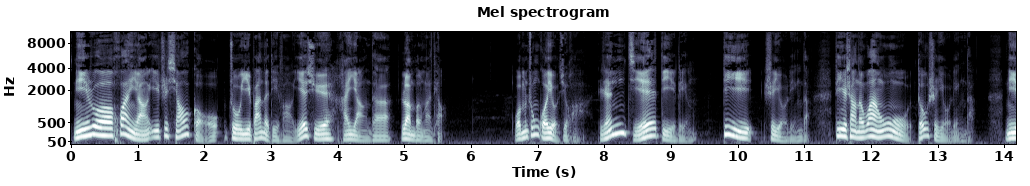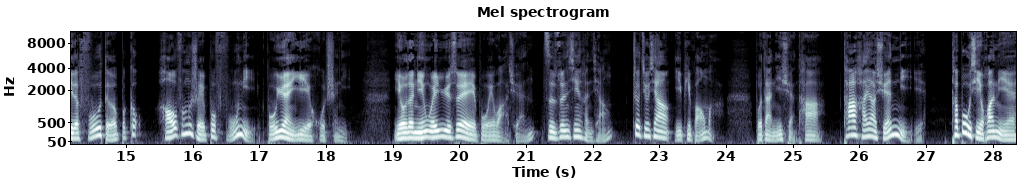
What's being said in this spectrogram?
你若豢养一只小狗，住一般的地方，也许还养得乱蹦乱跳。我们中国有句话：“人杰地灵”，地是有灵的。地上的万物都是有灵的，你的福德不够，好风水不服你，不愿意护持你。有的宁为玉碎，不为瓦全，自尊心很强。这就像一匹宝马，不但你选它，它还要选你。他不喜欢你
